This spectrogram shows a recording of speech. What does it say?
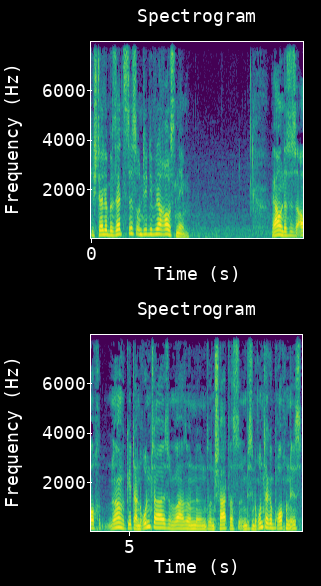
die Stelle besetzt ist und die die wieder rausnehmen. Ja, und das ist auch, ne, geht dann runter, es war so ein, so ein Chart, was ein bisschen runtergebrochen ist.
